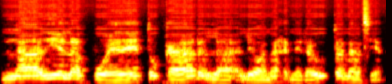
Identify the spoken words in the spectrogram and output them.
nadie la puede tocar, la, le van a generar eutanasia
